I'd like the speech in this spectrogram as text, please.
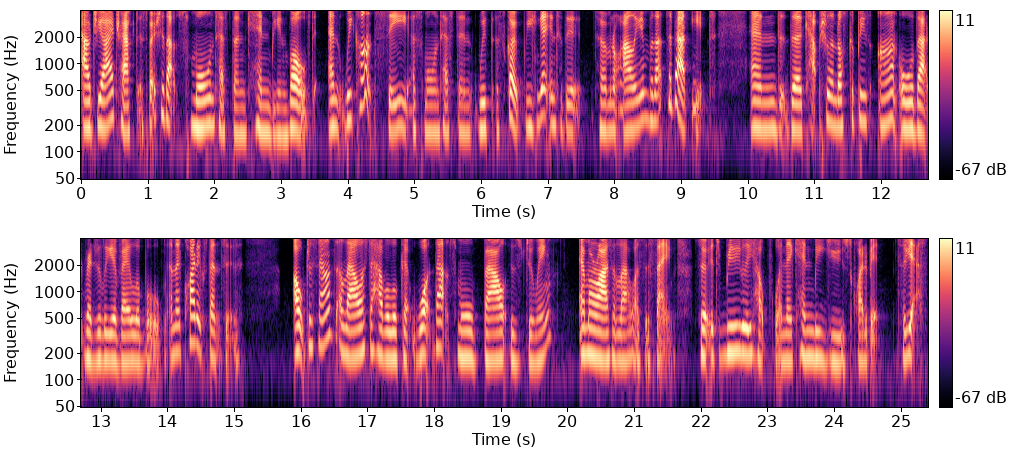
our GI tract, especially that small intestine, can be involved. And we can't see a small intestine with a scope. You can get into the terminal ileum, but that's about it. And the capsule endoscopies aren't all that readily available and they're quite expensive. Ultrasounds allow us to have a look at what that small bowel is doing. MRIs allow us the same. So it's really, really helpful and they can be used quite a bit. So, yes,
